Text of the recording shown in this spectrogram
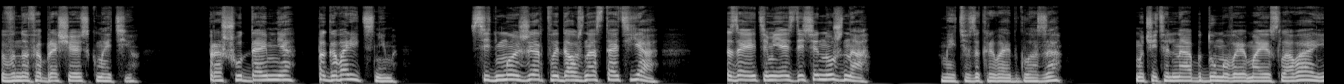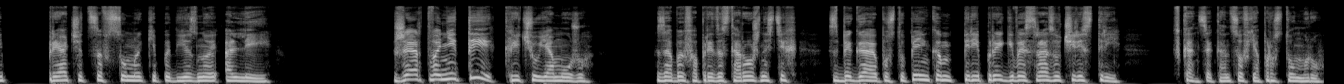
Вновь обращаюсь к Мэтью. «Прошу, дай мне поговорить с ним. Седьмой жертвой должна стать я. За этим я здесь и нужна». Мэтью закрывает глаза, мучительно обдумывая мои слова и прячется в сумраке подъездной аллеи. «Жертва не ты!» — кричу я мужу. Забыв о предосторожностях, сбегаю по ступенькам, перепрыгивая сразу через три. В конце концов, я просто умру.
